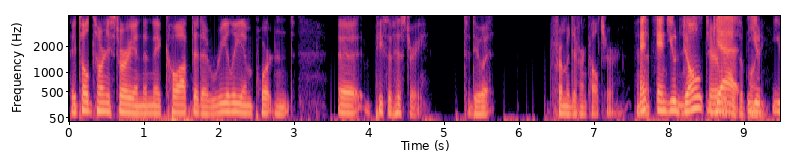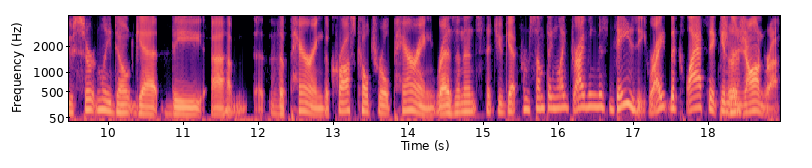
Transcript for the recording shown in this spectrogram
They told Tony's story and then they co opted a really important uh, piece of history to do it from a different culture. and, that's- and you don't get you you certainly don't get the um, the pairing the cross cultural pairing resonance that you get from something like Driving Miss Daisy right? The classic in the genre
